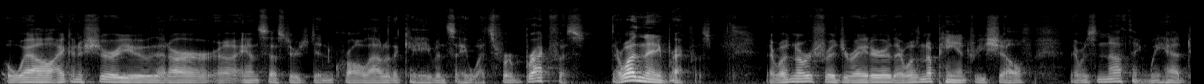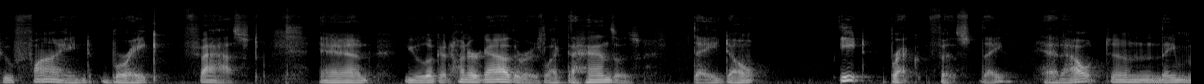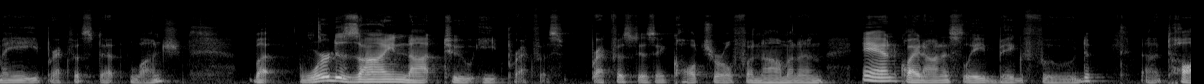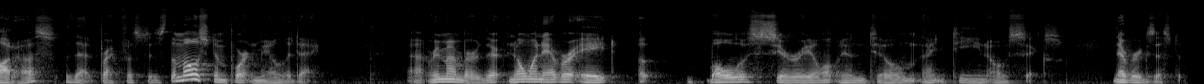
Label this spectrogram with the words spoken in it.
Well, I can assure you that our uh, ancestors didn't crawl out of the cave and say, What's for breakfast? There wasn't any breakfast. There wasn't a refrigerator. There wasn't a pantry shelf. There was nothing. We had to find, break fast. And you look at hunter gatherers like the Hadzas, they don't eat breakfast. They head out and they may eat breakfast at lunch. But we're designed not to eat breakfast. Breakfast is a cultural phenomenon, and quite honestly, big food uh, taught us that breakfast is the most important meal of the day. Uh, remember, there, no one ever ate a bowl of cereal until 1906. Never existed.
